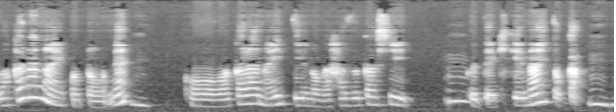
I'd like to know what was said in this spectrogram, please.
わからないことをねうん。こうわからないっていうのが恥ずかしうん。くて聞けないとかうん。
